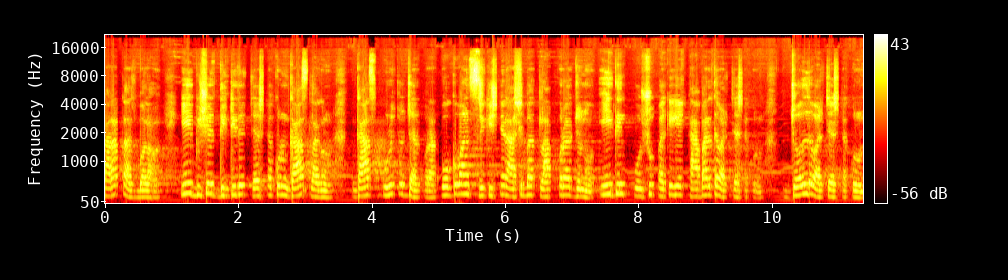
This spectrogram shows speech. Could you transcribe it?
খারাপ কাজ বলা হয়। এই বিশেষ দিনটিতে চেষ্টা করুন গাছ লাগানোর। গাছ পরিচর্যা করার। ভগবান শ্রীকৃষ্ণের আশীর্বাদ লাভ করার জন্য এই দিন পশু পাখিকে খাবার দেওয়ার চেষ্টা করুন, জল দেওয়ার চেষ্টা করুন।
